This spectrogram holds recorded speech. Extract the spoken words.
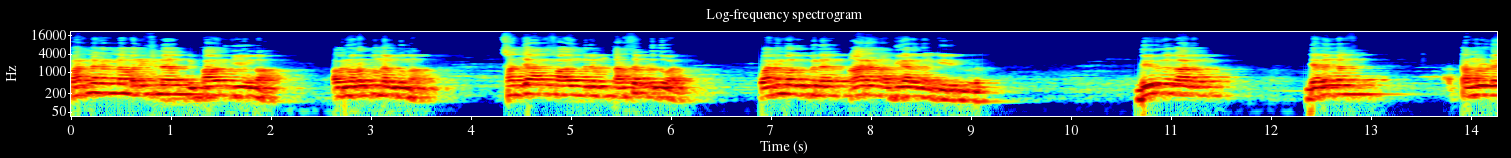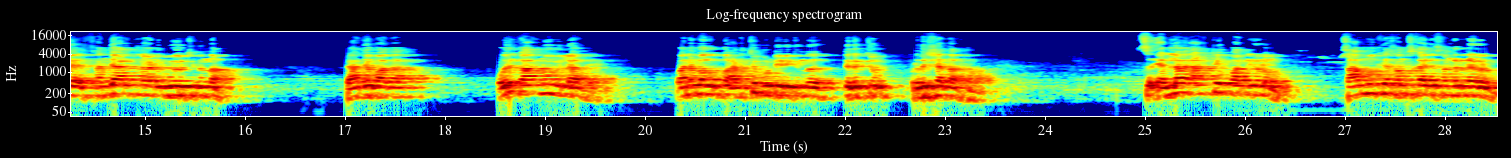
ഭരണഘടന മനുഷ്യന് വിഭാവനം ചെയ്യുന്ന അവന് ഉറപ്പ് നൽകുന്ന സഞ്ചാര സ്വാതന്ത്ര്യം തടസ്സപ്പെടുത്തുവാൻ വനം വകുപ്പിന് ആരാണ് അധികാരം നൽകിയിരിക്കുന്നത്? ദീർഘകാലം ജനങ്ങൾ തങ്ങളുടെ സഞ്ചാരത്തിനായിട്ട് ഉപയോഗിച്ചിരുന്ന രാജപാത ഒരു കാരണവുമില്ലാതെ വനംവകുപ്പ് അടച്ചുപൂട്ടിയിരിക്കുന്നത് തികച്ചും പ്രതിഷേധാർത്ഥമാണ് എല്ലാ രാഷ്ട്രീയ പാർട്ടികളും സാമൂഹ്യ സാംസ്കാരിക സംഘടനകളും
